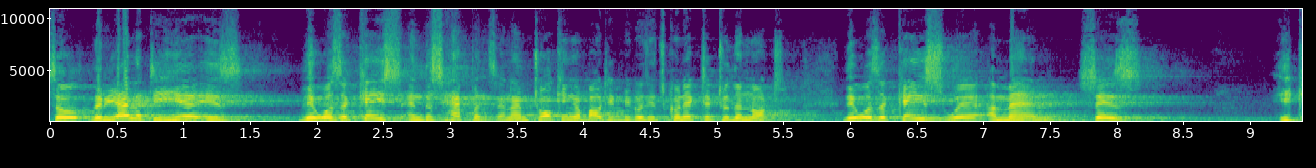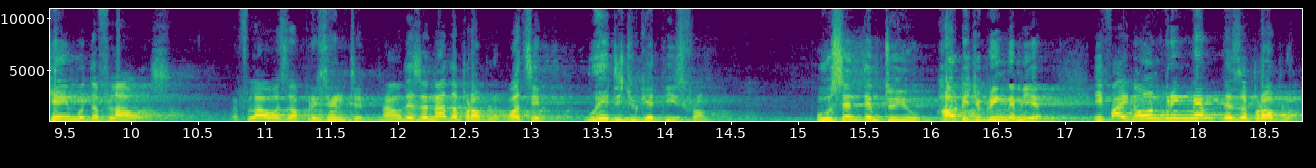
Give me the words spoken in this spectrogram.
So the reality here is there was a case, and this happens, and I'm talking about it because it's connected to the knot. There was a case where a man says he came with the flowers. The flowers are presented. Now there's another problem. What's it? Where did you get these from? Who sent them to you? How did you bring them here? If I don't bring them, there's a problem.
